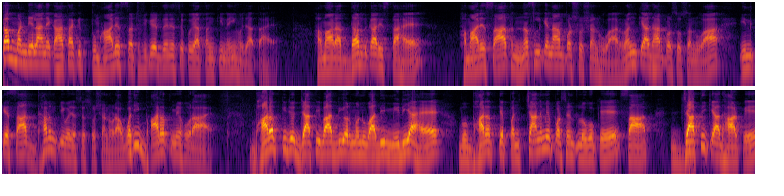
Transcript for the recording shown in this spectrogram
तब मंडेला ने कहा था कि तुम्हारे सर्टिफिकेट देने से कोई आतंकी नहीं हो जाता है। हमारा दर्द का रिश्ता है, हमारे साथ नस्ल के नाम पर शोषण हुआ, रंग के आधार पर शोषण हुआ, इनके साथ धर्म की वजह से शोषण हो रहा, वही भारत में हो रहा है। भारत की जो जातिवादी और मनुवादी मीडिया है, वो भारत के पंचानवे परसेंट लोगों के साथ जाति के आधार पे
